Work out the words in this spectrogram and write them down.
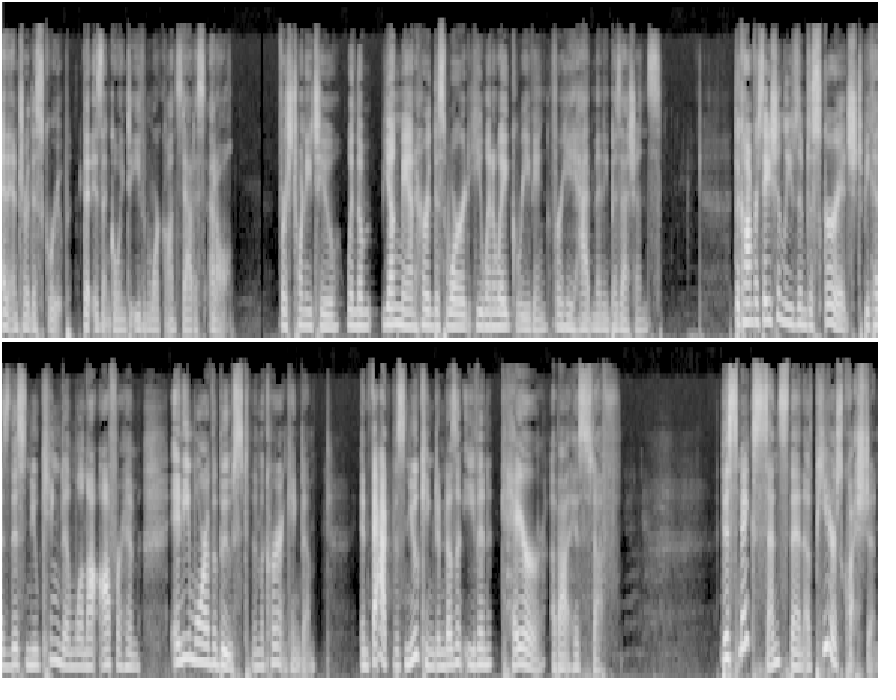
and enter this group that isn't going to even work on status at all. Verse 22 When the young man heard this word, he went away grieving, for he had many possessions. The conversation leaves him discouraged because this new kingdom will not offer him any more of a boost than the current kingdom. In fact, this new kingdom doesn't even care about his stuff. This makes sense then of Peter's question.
